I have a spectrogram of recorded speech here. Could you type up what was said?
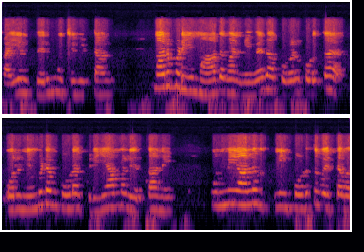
கையில் பெருமூச்சு விட்டாள். மறுபடியும் மாதவன் நிவேதா குரல் கொடுக்க ஒரு நிமிடம் கூட பிரியாமல் இருக்கானே. உண்மையாலும் நீ கொடுத்து வைத்தவ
